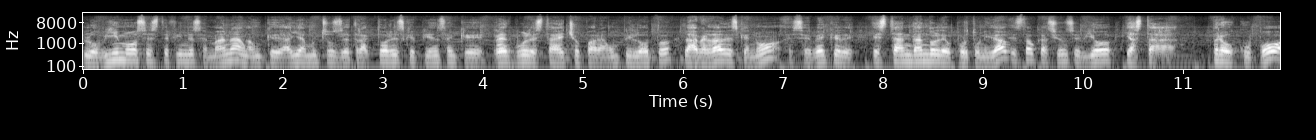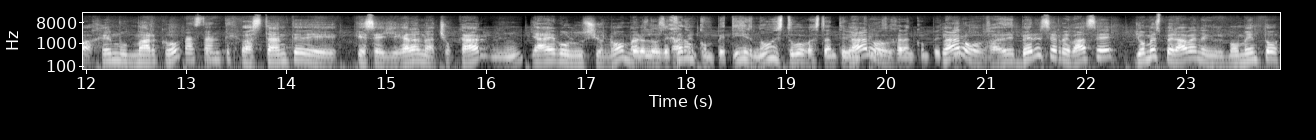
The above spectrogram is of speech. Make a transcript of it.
Lo vimos este fin de semana, aunque haya muchos detractores que piensan que Red Bull está hecho para un piloto. La verdad es que no, se ve que están dándole oportunidad. Esta ocasión se vio y hasta preocupó a Helmut Marko. Bastante. eh, bastante de que se llegaran a chocar. Ya evolucionó Max Pero los dejaron competir, ¿no? Estuvo bastante bien que los dejaran competir. Claro, o sea, ver ese rebase, yo me esperaba en el momento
